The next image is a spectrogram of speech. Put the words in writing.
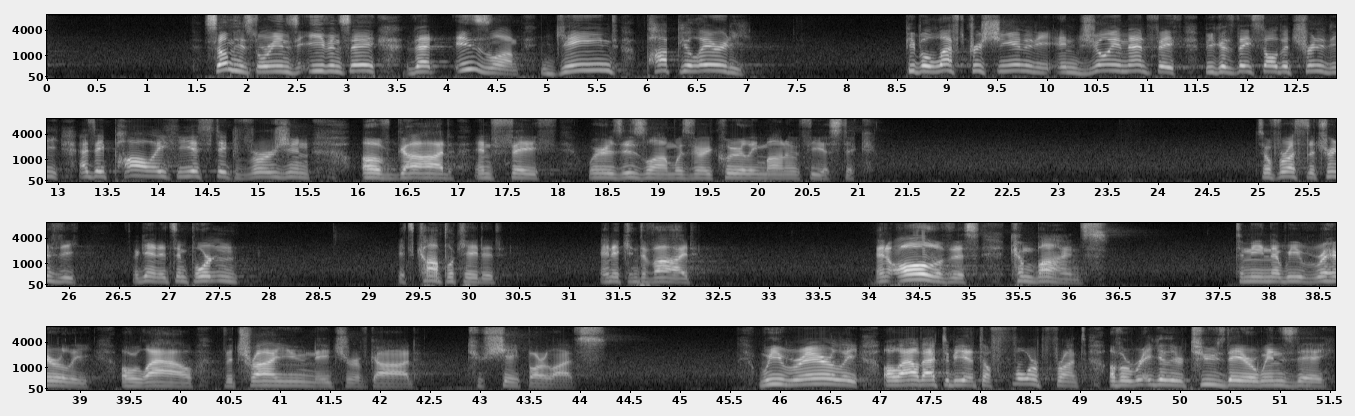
Some historians even say that Islam gained popularity. People left Christianity and joined that faith because they saw the Trinity as a polytheistic version of God and faith, whereas Islam was very clearly monotheistic. So for us, the Trinity, again, it's important it's complicated and it can divide. And all of this combines to mean that we rarely allow the triune nature of God to shape our lives. We rarely allow that to be at the forefront of a regular Tuesday or Wednesday.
